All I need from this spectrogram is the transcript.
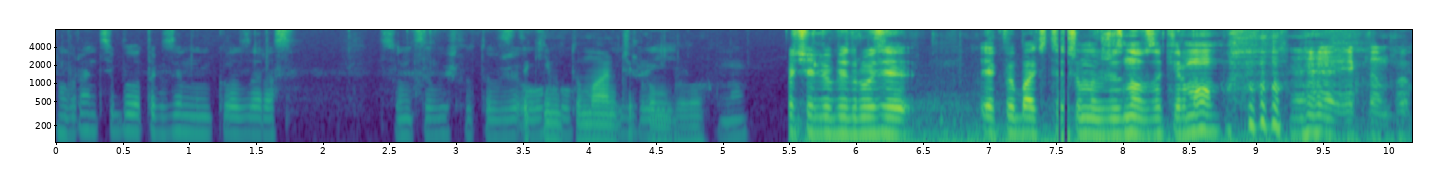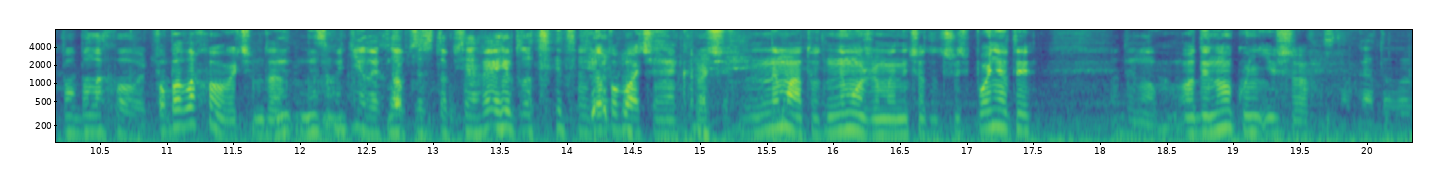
Ну, вранці було так зимненько, а зараз сонце вийшло, то вже З таким ох, ох, туманчиком вже і- було. Ну. Короче, любі друзі, як ви бачите, що ми вже знов за кермом. Як там, по Балаховичу. По Балаховичам, так. Не, не схотіли хлопці 150 гривень платити. До побачення, коротше. Нема тут, не можемо нічого тут щось поняти. Один окунь і все. Ставкатого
